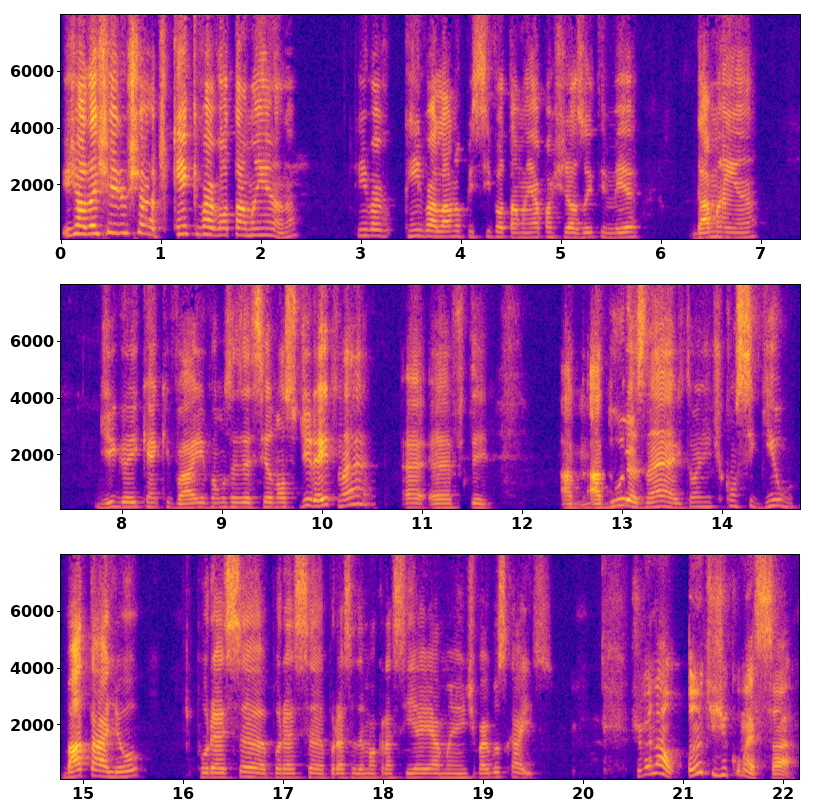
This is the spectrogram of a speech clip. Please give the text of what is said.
E já deixei no chat, quem é que vai votar amanhã, né? Quem vai, quem vai lá no PC votar amanhã a partir das 8h30 da manhã? Diga aí quem é que vai. Vamos exercer o nosso direito, né? É, é, FT. A, uhum. a, duras, né? Então a gente conseguiu, batalhou por essa, por essa, por essa democracia e amanhã a gente vai buscar isso. Juvenal, antes de começar,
